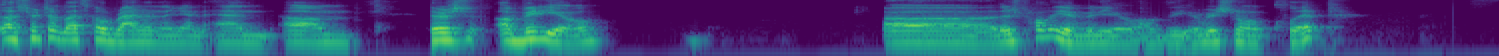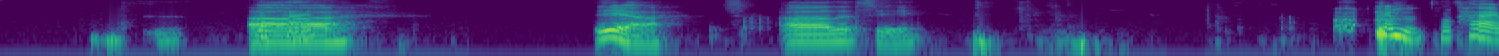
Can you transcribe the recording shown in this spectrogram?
uh, search up Let's Go Brandon again and um there's a video uh there's probably a video of the original clip. Uh yeah. Uh let's see. Okay.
